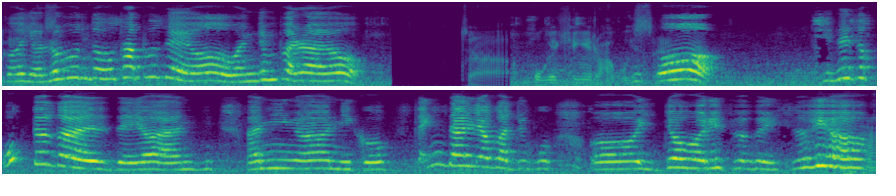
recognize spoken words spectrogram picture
이거. 여러분도 사보세요. 완전 빨라요. 자, 호객 행위를 하고 있어요. 이거 집에서 꼭 뜯어야 돼요. 아니, 아니면 이거 쌩 달려가지고 어 잊어버릴 수도 있어요.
